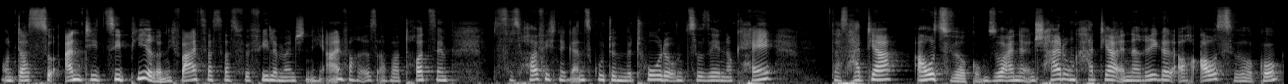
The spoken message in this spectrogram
und das zu antizipieren. Ich weiß, dass das für viele Menschen nicht einfach ist, aber trotzdem ist das häufig eine ganz gute Methode, um zu sehen, okay, das hat ja Auswirkungen. So eine Entscheidung hat ja in der Regel auch Auswirkungen.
